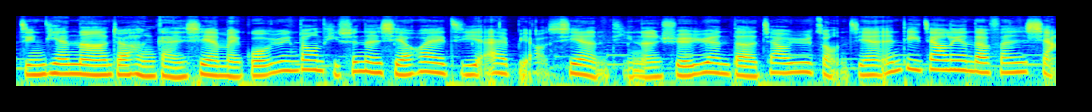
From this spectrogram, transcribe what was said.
今天呢，就很感谢美国运动体适能协会及爱表现体能学院的教育总监 Andy 教练的分享。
